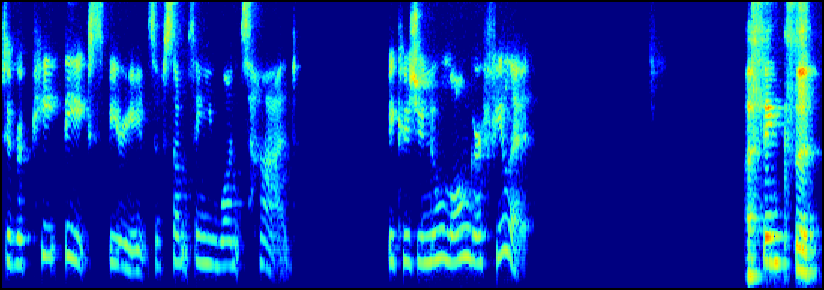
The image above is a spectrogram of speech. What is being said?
to repeat the experience of something you once had because you no longer feel it? I think that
